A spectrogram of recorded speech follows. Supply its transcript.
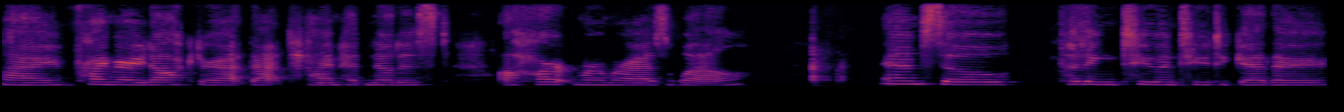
my primary doctor at that time had noticed a heart murmur as well. And so, putting two and two together,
